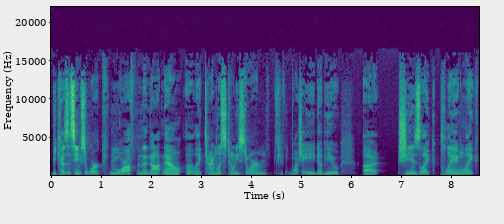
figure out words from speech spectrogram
because it seems to work more often than not now. Uh, like timeless Toni Storm. If you watch AEW, uh, she is like playing like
